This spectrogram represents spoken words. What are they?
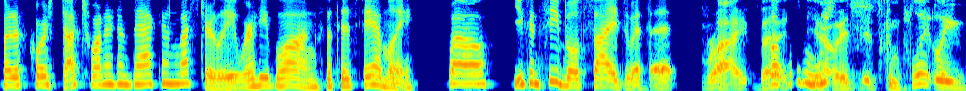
But of course, Dutch wanted him back in Westerly where he belongs with his family. Well, you can see both sides with it. Right. But, But you know, it's, it's completely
